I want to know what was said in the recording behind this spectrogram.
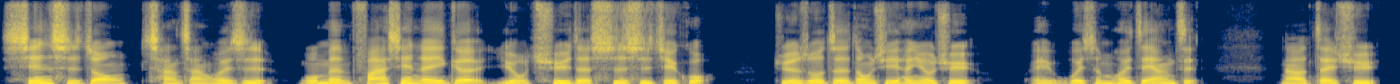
现实中常常会是我们发现了一个有趣的事实结果，觉得说这东西很有趣，诶，为什么会这样子？然后再去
